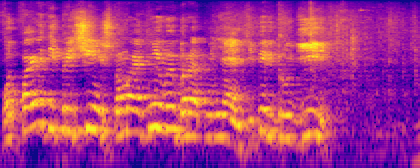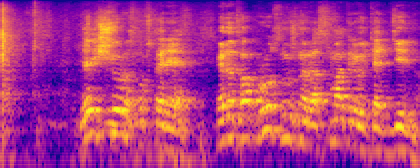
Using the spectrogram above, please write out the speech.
Вот по этой причине, что мы одни выборы отменяем, теперь другие. Я еще раз повторяю, этот вопрос нужно рассматривать отдельно.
